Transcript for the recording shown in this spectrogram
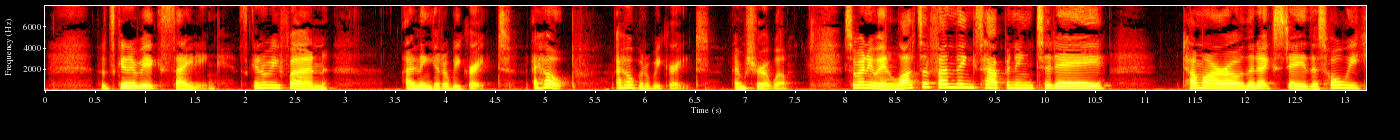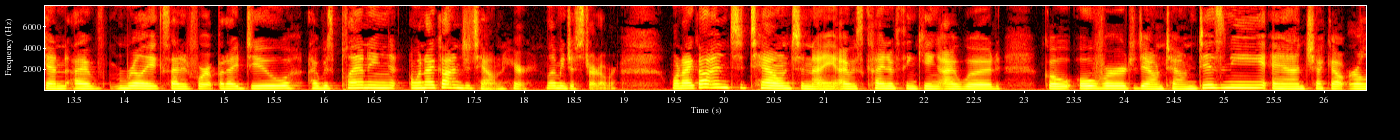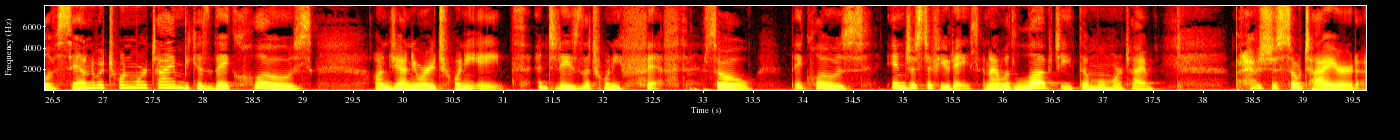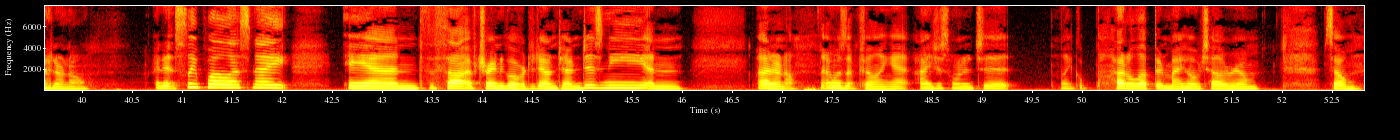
So it's going to be exciting. It's going to be fun. I think it'll be great. I hope. I hope it'll be great. I'm sure it will. So, anyway, lots of fun things happening today, tomorrow, the next day, this whole weekend. I'm really excited for it. But I do, I was planning when I got into town. Here, let me just start over. When I got into town tonight, I was kind of thinking I would go over to downtown Disney and check out Earl of Sandwich one more time because they close on January 28th, and today's the 25th. So they close in just a few days, and I would love to eat them one more time. But I was just so tired. I don't know. I didn't sleep well last night, and the thought of trying to go over to downtown Disney and I don't know. I wasn't feeling it. I just wanted to like huddle up in my hotel room. So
